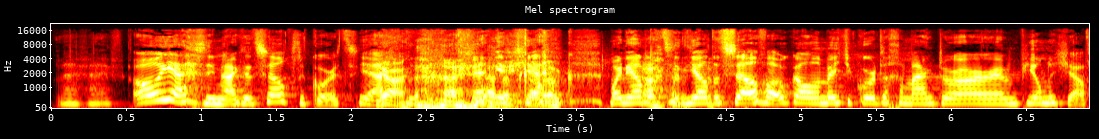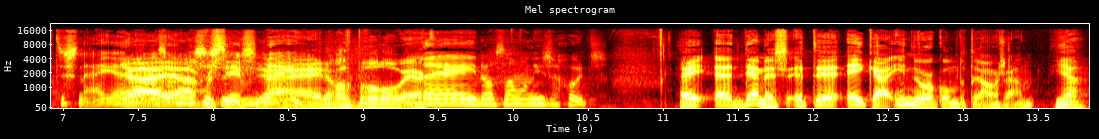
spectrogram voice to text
Bij vijf. Oh ja, die maakt het zelf te kort. Ja, ja. ja, dat ja. Ook. Maar die had, het, die had het zelf ook al een beetje korter gemaakt door een pionnetje af te snijden. Ja, dat was ja, niet zo precies. slim. Ja, Nee. dat was broddelwerk. nee, dat was allemaal niet zo goed. Hey, uh, Dennis, het uh, EK Indoor komt er trouwens aan. Ja.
